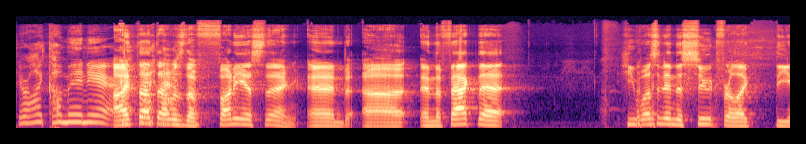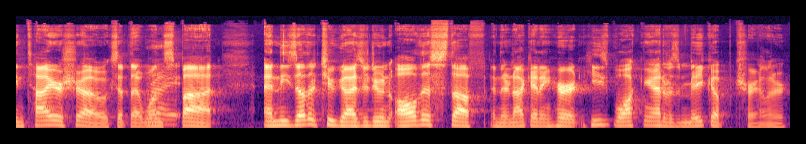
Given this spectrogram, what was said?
they were like, come in here. I thought that was the funniest thing, and uh, and the fact that he wasn't in the suit for like the entire show except that one Right. spot, and these other two guys are doing all this stuff and they're not getting hurt. He's walking out of his makeup trailer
